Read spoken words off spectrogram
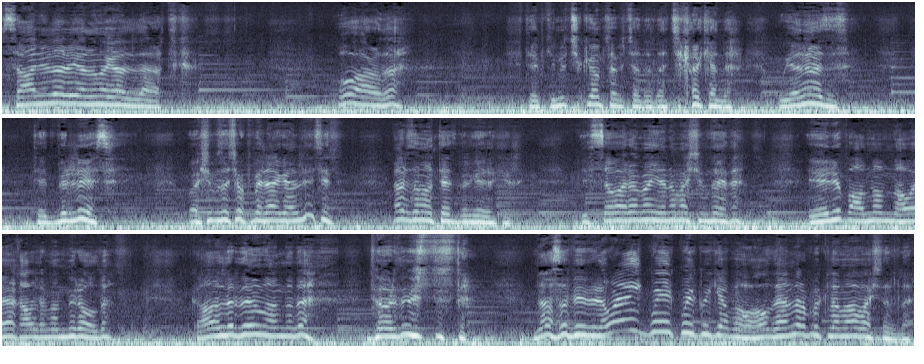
saniyeler yanıma geldiler artık. O arada tepkimi çıkıyorum tabii çadırdan çıkarken de. Uyanırız. Tedbirliyiz. Başımıza çok bela geldiği için her zaman tedbir gerekir. Hisse var hemen yanıma şimdiydi. Eğilip almamla havaya kaldırmam bir oldu. Kaldırdığım anda da dördü üst üste. Nasıl birbirine vıyk vıyk vıyk vıyk yapma. Havlayanlar bıklamaya başladılar.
